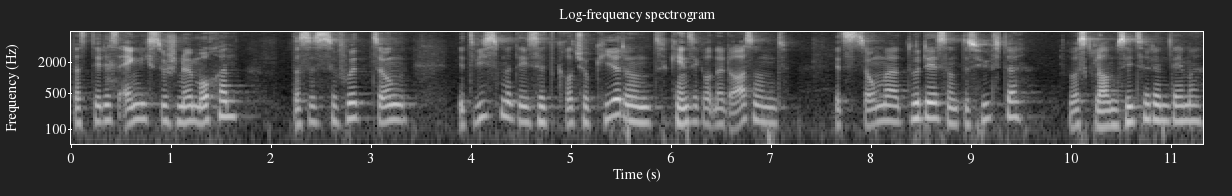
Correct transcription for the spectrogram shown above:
dass die das eigentlich so schnell machen, dass sie sofort sagen, jetzt wissen wir, die ist gerade schockiert und kennt sich gerade nicht aus und jetzt sagen wir, tu das und das hilft dir. Was glauben Sie zu dem Thema?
